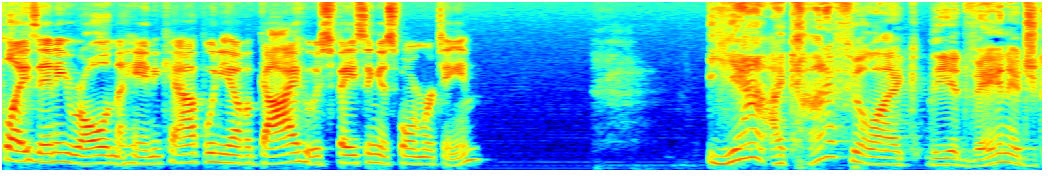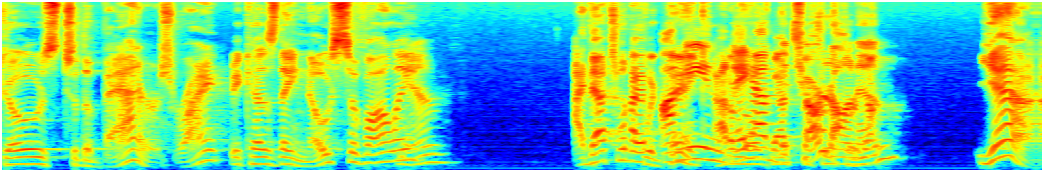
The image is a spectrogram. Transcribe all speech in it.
plays any role in the handicap when you have a guy who is facing his former team? Yeah, I kind of feel like the advantage goes to the batters, right? Because they know Civale. Yeah. I, that's what I would think. I mean, I they have the chart on him. Yeah,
